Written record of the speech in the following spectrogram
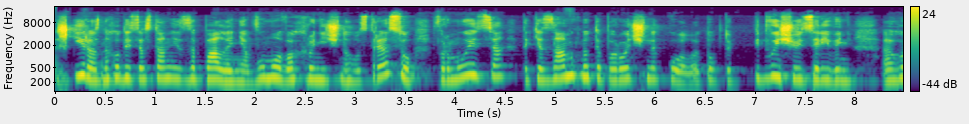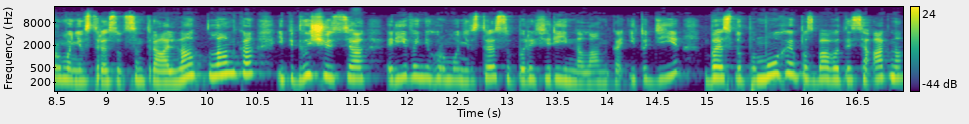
шкіра знаходиться в стані запалення в умовах хронічного стресу, формується таке замкнуте порочне коло, тобто підвищується рівень гормонів стресу центральна ланка і підвищується рівень гормонів стресу периферійна ланка. І тоді без допомоги позбавитися акне,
